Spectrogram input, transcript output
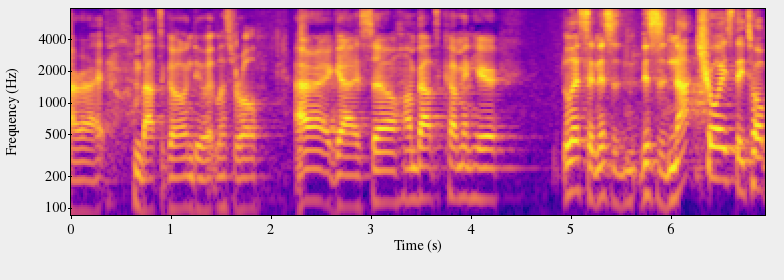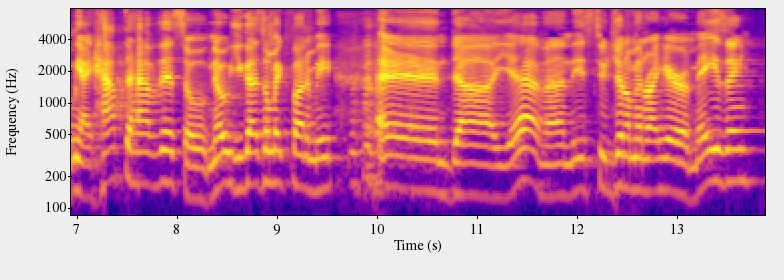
All right, I'm about to go and do it. Let's roll. All right, guys, so I'm about to come in here. Listen, this is this is not choice. They told me I have to have this, so no, you guys don't make fun of me. and uh, yeah, man, these two gentlemen right here are amazing.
